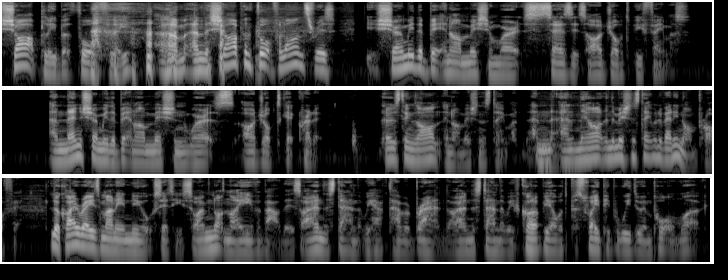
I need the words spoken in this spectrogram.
Sharply but thoughtfully. um, and the sharp and thoughtful answer is show me the bit in our mission where it says it's our job to be famous. And then show me the bit in our mission where it's our job to get credit. Those things aren't in our mission statement, and, and they aren't in the mission statement of any nonprofit. Look, I raise money in New York City, so I'm not naive about this. I understand that we have to have a brand. I understand that we've got to be able to persuade people we do important work.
